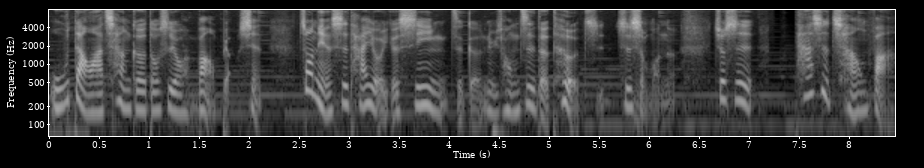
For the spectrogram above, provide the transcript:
舞蹈啊、唱歌都是有很棒的表现。重点是他有一个吸引这个女同志的特质是什么呢？就是他是长发。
